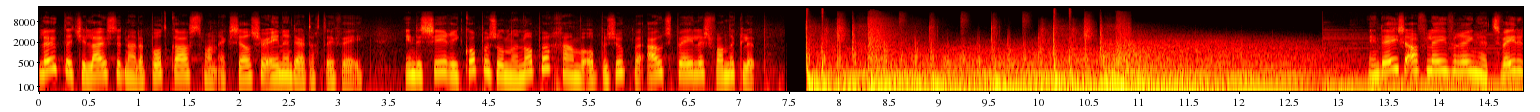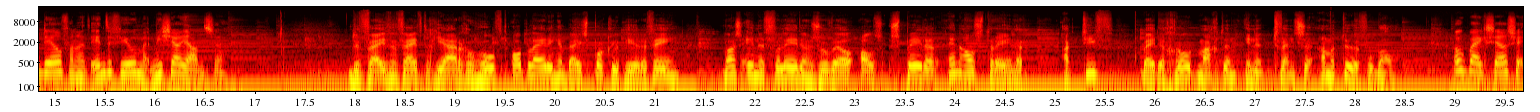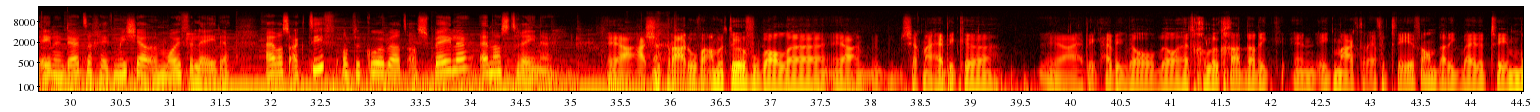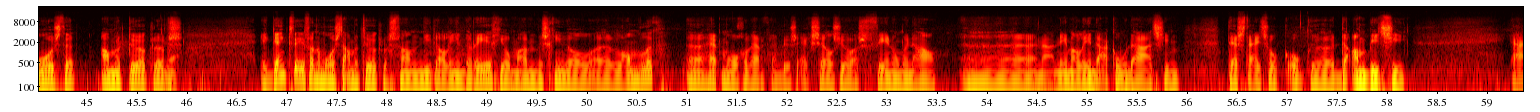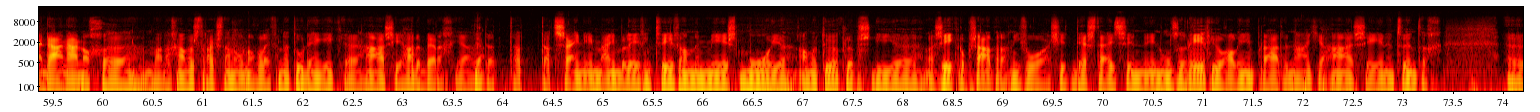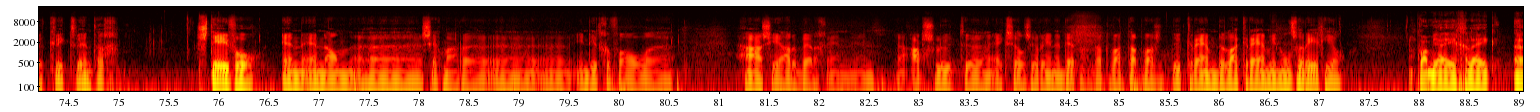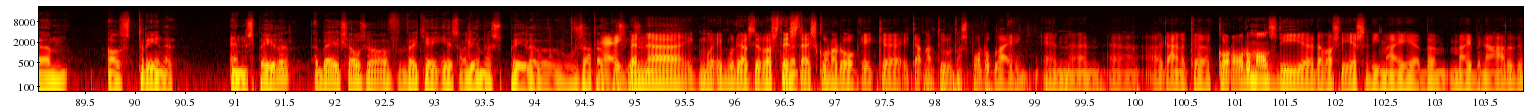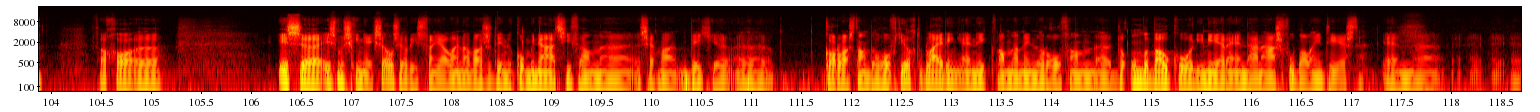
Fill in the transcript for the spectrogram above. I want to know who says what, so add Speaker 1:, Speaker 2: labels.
Speaker 1: Leuk dat je luistert naar de podcast van Excelsior 31 TV. In de serie Koppen zonder noppen gaan we op bezoek bij oudspelers van de club. In deze aflevering het tweede deel van het interview met Michel Jansen.
Speaker 2: De 55-jarige hoofdopleidingen bij Sportclub Heerenveen was in het verleden zowel als speler en als trainer actief bij de grootmachten in het Twentse amateurvoetbal.
Speaker 1: Ook bij Excelsior 31 heeft Michel een mooi verleden. Hij was actief op de koerbelt als speler en als trainer.
Speaker 3: Ja, als je praat over amateurvoetbal, uh, ja, zeg maar, heb ik, uh, ja, heb ik, heb ik wel, wel het geluk gehad dat ik, en ik maak er even twee van, dat ik bij de twee mooiste amateurclubs, ja. ik denk twee van de mooiste amateurclubs van niet alleen in de regio, maar misschien wel uh, landelijk, heb mogen werken. Dus Excelsior was fenomenaal. nou, neem alleen de accommodatie, destijds ook, ook de ambitie. Ja, en daarna nog, uh, maar daar gaan we straks dan ook nog wel even naartoe, denk ik, uh, HC Hardenberg. Ja, ja, Dat, dat, dat zijn in mijn beleving twee van de meest mooie amateurclubs, die, uh, zeker op zaterdagniveau. Als je destijds in, in onze regio al in praatte, dan had je HSC 21, Kwik 20, Stevo en, en dan zeg maar in dit geval HC Hardenberg en, en ja, absoluut Excelsior 31. Dat, dat was de crème de la crème in onze regio
Speaker 2: kwam jij gelijk um, als trainer en speler bij Excelsior? Of werd jij eerst alleen maar speler? Hoe zat dat
Speaker 3: nee,
Speaker 2: precies?
Speaker 3: ik ben, uh, ik, moet, ik moet, dat was destijds kon dat ook. Ik, uh, ik had natuurlijk een sportopleiding. En, en uh, uiteindelijk Cor Oddermans, die, dat was de eerste die mij, mij benaderde. Van, goh, is, is misschien Excelsior iets van jou? En dan was het in de combinatie van, zeg maar, een beetje Cor was dan de hoofdjeugdopleiding en ik kwam dan in de rol van uh, de onderbouw coördineren en daarnaast voetballen in het eerste. En uh,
